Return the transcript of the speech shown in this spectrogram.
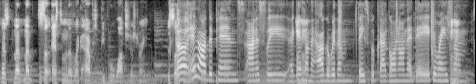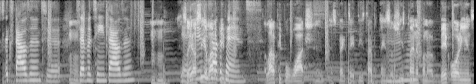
just not not just an estimate of like an average of people who watch your stream. Just so Oh, can know it all depends, honestly. I guess Mhm. on the algorithm Facebook got going on that day, it could range Mhm. from six thousand to Mhm. seventeen thousand. Mhm. Yeah, so y'all see a lot of people. depends. a lot of people watch and, and spectate these type of things. So she's playing in front of a big audience.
